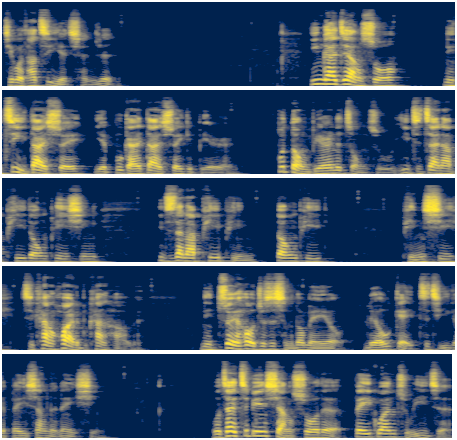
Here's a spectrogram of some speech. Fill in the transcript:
结果他自己也承认，应该这样说：你自己带衰，也不该带衰给别人。不懂别人的种族，一直在那批东批西，一直在那批评东批。评西，只看坏的不看好的，你最后就是什么都没有，留给自己一个悲伤的内心。我在这边想说的，悲观主义者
